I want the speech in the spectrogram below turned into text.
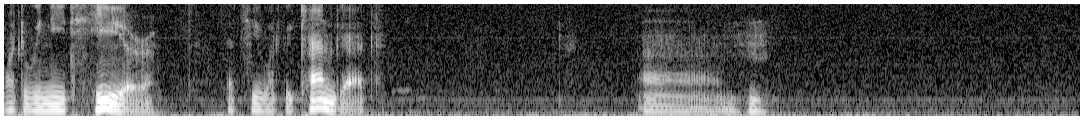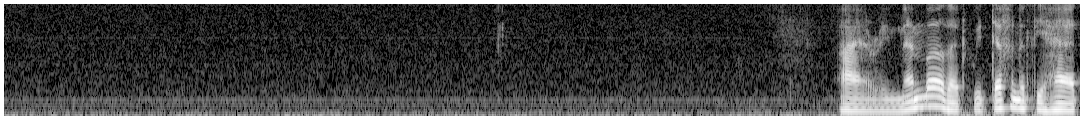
What do we need here? Let's see what we can get. Um, hmm. I remember that we definitely had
